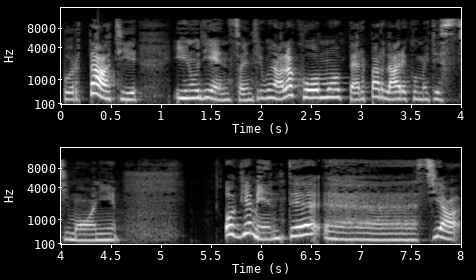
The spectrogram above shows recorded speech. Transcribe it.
portati in udienza in tribunale a Como per parlare come testimoni. Ovviamente eh, sia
